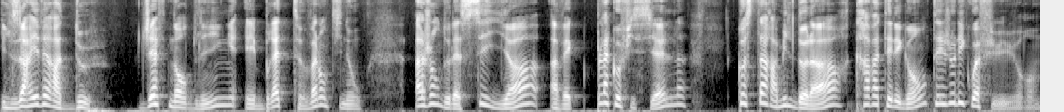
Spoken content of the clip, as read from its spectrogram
Ils arrivèrent à deux, Jeff Nordling et Brett Valentino, agents de la CIA avec plaque officielle, costard à 1000 dollars, cravate élégante et jolie coiffure.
